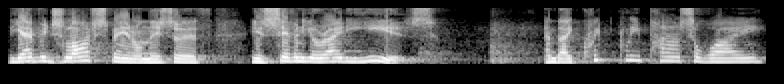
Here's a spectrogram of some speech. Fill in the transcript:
The average lifespan on this earth is 70 or 80 years, and they quickly pass away,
